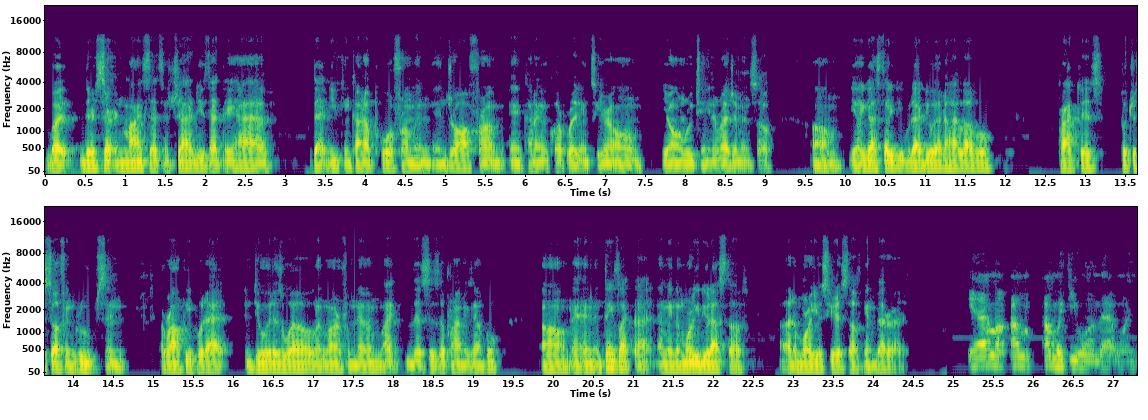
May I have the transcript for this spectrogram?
but there's certain mindsets and strategies that they have that you can kind of pull from and, and draw from and kind of incorporate into your own your own routine and regimen. So, um, you know, you got to study people that do it at a high level, practice, put yourself in groups and around people that do it as well and learn from them. Like this is a prime example, um, and, and things like that. I mean, the more you do that stuff, uh, the more you see yourself getting better at it. Yeah, I'm a, I'm I'm with you on that one.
